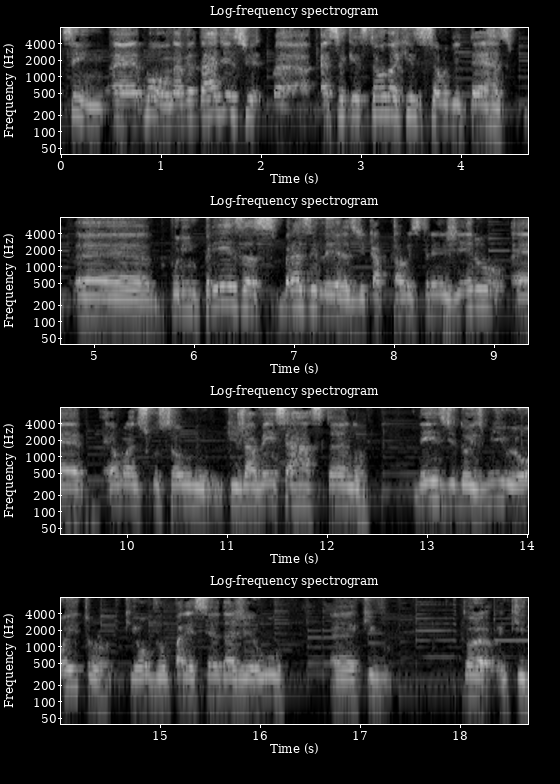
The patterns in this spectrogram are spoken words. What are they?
Sim, é, bom, na verdade, esse, é, essa questão da aquisição de terras é, por empresas brasileiras de capital estrangeiro é, é uma discussão que já vem se arrastando desde 2008, que houve um parecer da AGU é, que, que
